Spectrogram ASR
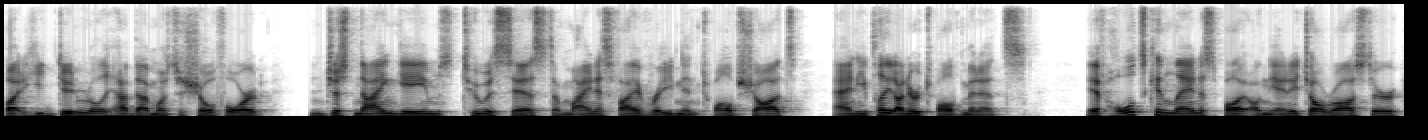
but he didn't really have that much to show for it. Just nine games, two assists, a minus five rating, and 12 shots and he played under 12 minutes. If Holtz can land a spot on the NHL roster,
